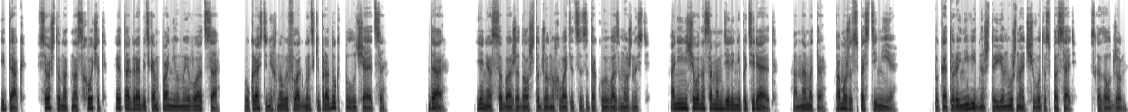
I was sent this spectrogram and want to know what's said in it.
«Итак, все, что он от нас хочет, это ограбить компанию моего отца. Украсть у них новый флагманский продукт, получается?» «Да, я не особо ожидал, что Джон ухватится за такую возможность. Они ничего на самом деле не потеряют, а нам это поможет спасти Мия, по которой не видно, что ее нужно от чего-то спасать, сказал Джон.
